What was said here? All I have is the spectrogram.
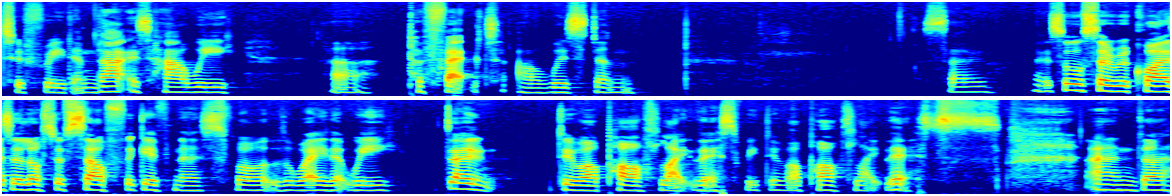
to freedom. That is how we uh, perfect our wisdom. So it also requires a lot of self forgiveness for the way that we don't do our path like this, we do our path like this. And uh,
